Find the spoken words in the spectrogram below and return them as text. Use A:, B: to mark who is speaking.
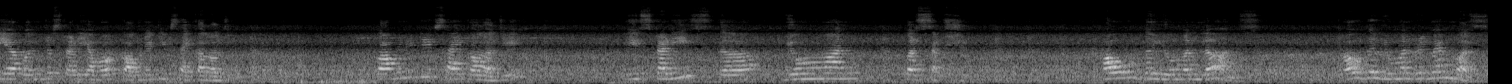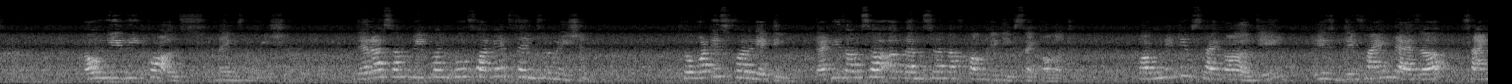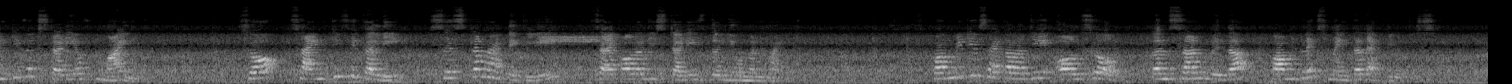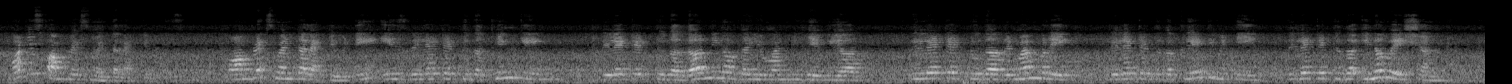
A: we are going to study about cognitive psychology. Cognitive psychology it studies the human perception, how the human learns, how the human remembers, how he recalls the information. There are some people who forget the information. So what is forgetting? That is also a concern of cognitive psychology. Cognitive psychology is defined as a scientific study of mind. So scientifically, systematically, psychology studies the human mind. Cognitive psychology also concerned with the complex mental activities. What is complex mental activities? Complex mental activity is related to the thinking, related to the learning of the human behavior, related to the remembering, related to the creativity, related to the innovation.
